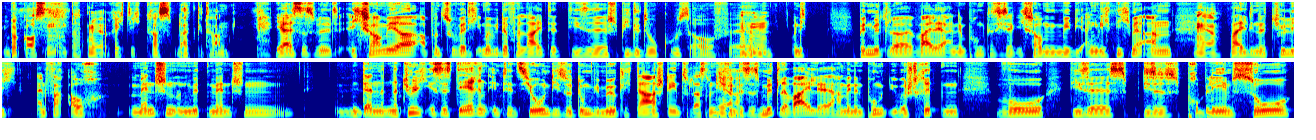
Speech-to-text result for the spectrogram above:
übergossen und hat mir richtig krass leid getan. Ja, es ist wild. Ich schaue mir ab und zu, werde ich immer wieder verleitet, diese Spiegeldokus auf. Ähm, Mhm. Und ich bin mittlerweile an dem Punkt, dass ich sage, ich schaue mir die eigentlich nicht mehr an, Ja. weil die natürlich einfach auch Menschen und Mitmenschen. Denn natürlich ist es deren Intention, die so dumm wie möglich dastehen zu lassen. Und ich Ja. finde, das ist mittlerweile, haben wir den Punkt überschritten, wo dieses, dieses Problem so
